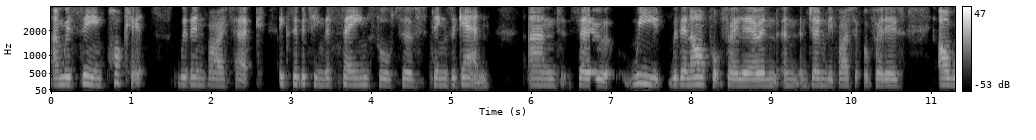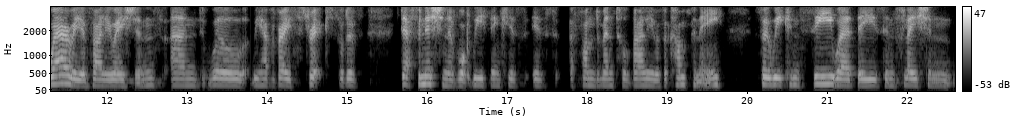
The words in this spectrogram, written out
And we're seeing pockets within biotech exhibiting the same sort of things again. And so we, within our portfolio and, and, and generally biotech portfolios, are wary of valuations and will we have a very strict sort of definition of what we think is is a fundamental value of a company so we can see where these inflation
